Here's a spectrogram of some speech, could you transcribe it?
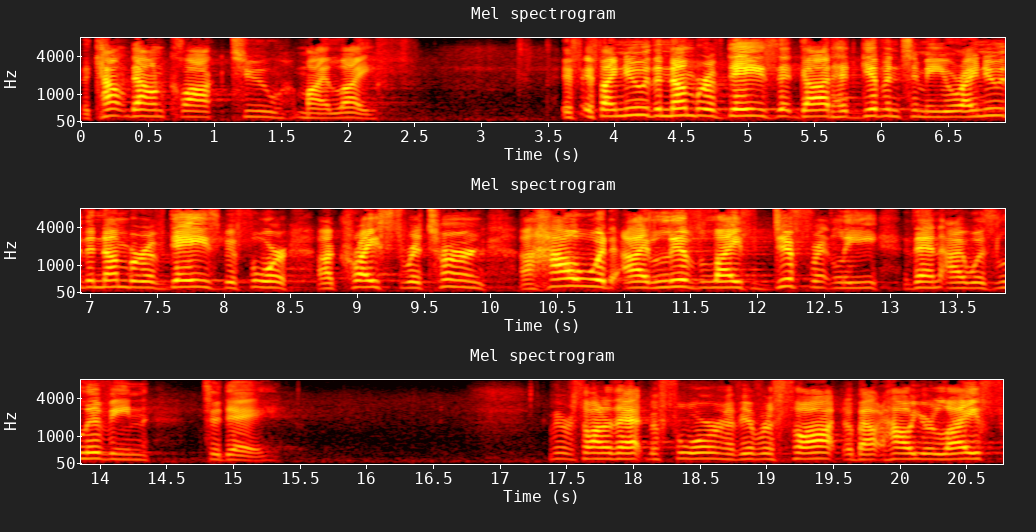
The countdown clock to my life. If, if I knew the number of days that God had given to me, or I knew the number of days before uh, Christ returned, uh, how would I live life differently than I was living today? Have you ever thought of that before? Have you ever thought about how your life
